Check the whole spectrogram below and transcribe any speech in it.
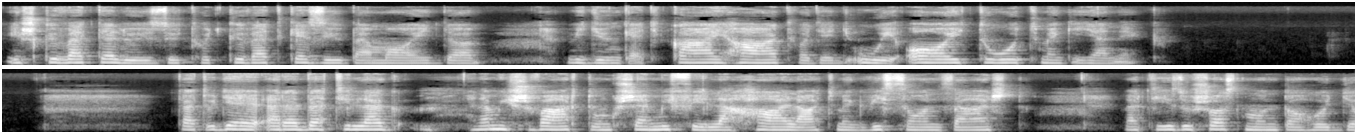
és követelőzött, hogy következőben majd vigyünk egy kájhát, vagy egy új ajtót, meg ilyenek. Tehát ugye eredetileg nem is vártunk semmiféle hálát, meg viszonzást, mert Jézus azt mondta, hogy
